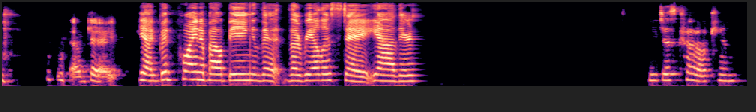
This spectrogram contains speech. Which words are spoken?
okay. Yeah, good point about being the the real estate. Yeah, there's You just cut off, Kim.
